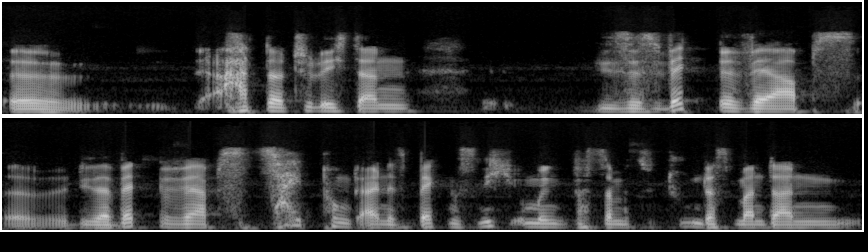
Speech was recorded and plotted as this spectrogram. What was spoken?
äh, hat natürlich dann dieses Wettbewerbs, äh, dieser Wettbewerbszeitpunkt eines Beckens nicht unbedingt was damit zu tun, dass man dann,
